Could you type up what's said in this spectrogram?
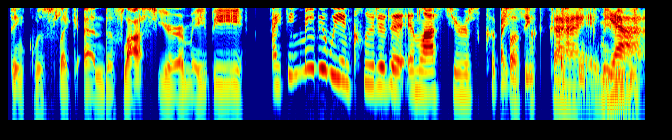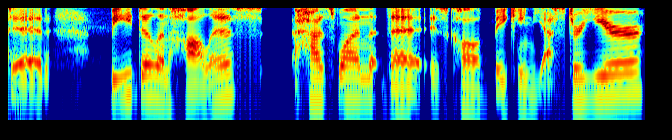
think was like end of last year, maybe. I think maybe we included it in last year's cookbook I think guide. I think maybe yeah. we did. B. Dylan Hollis has one that is called Baking Yesteryear.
